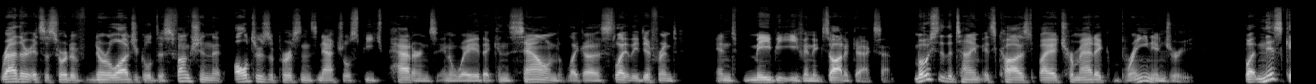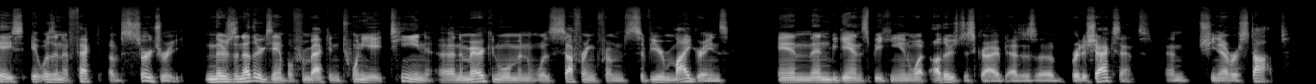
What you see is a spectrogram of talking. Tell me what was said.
Rather, it's a sort of neurological dysfunction that alters a person's natural speech patterns in a way that can sound like a slightly different and maybe even exotic accent. Most of the time, it's caused by a traumatic brain injury. But in this case, it was an effect of surgery, and there's another example from back in 2018. An American woman was suffering from severe migraines and then began speaking in what others described as a British accent, and she never stopped.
